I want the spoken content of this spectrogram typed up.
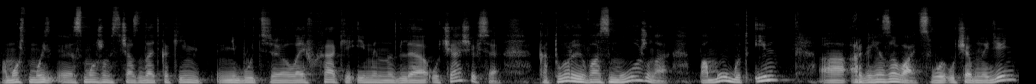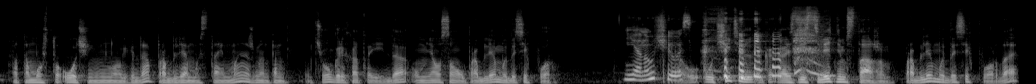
А может мы э, сможем сейчас дать какие-нибудь э, лайфхаки именно для учащихся, которые, возможно, помогут им а, организовать свой учебный день, потому что очень многих да, проблемы с тайм-менеджментом, чего греха таить, да, у меня у самого проблемы до сих пор Я научилась. Учитель с десятилетним стажем. Проблемы до сих пор, да?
